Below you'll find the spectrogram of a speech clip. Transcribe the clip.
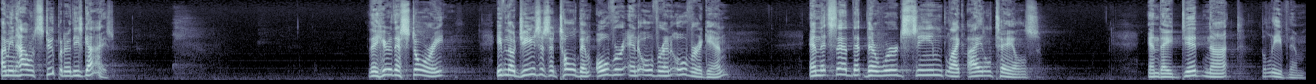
I mean, how stupid are these guys? They hear this story, even though Jesus had told them over and over and over again, and that said that their words seemed like idle tales, and they did not believe them.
